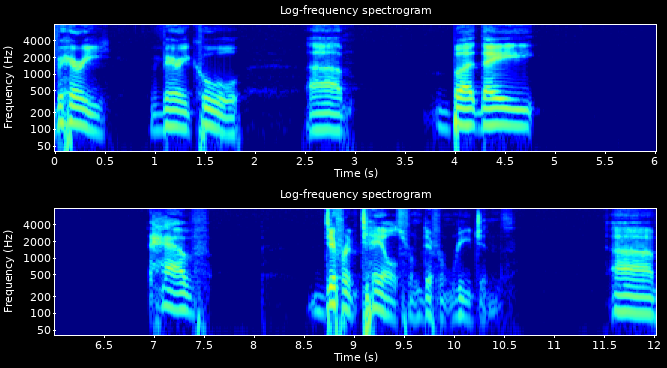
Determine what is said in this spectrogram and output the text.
very very cool. Uh, but they have different tales from different regions. Um,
